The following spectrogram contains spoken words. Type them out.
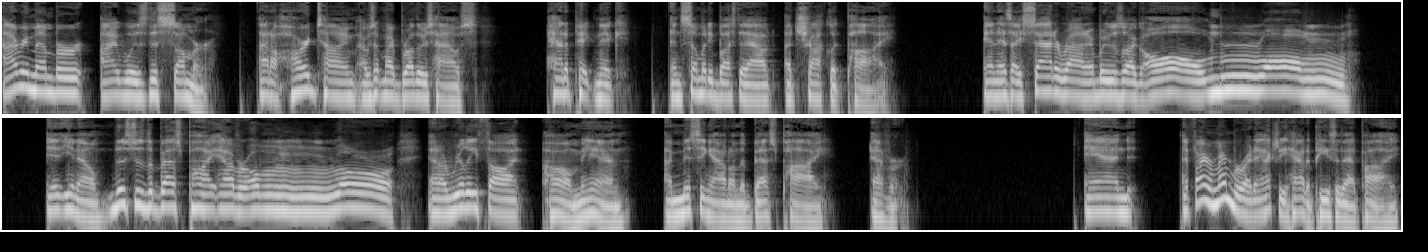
I remember I was this summer. I had a hard time. I was at my brother's house, had a picnic, and somebody busted out a chocolate pie. And as I sat around, everybody was like, oh, mm, oh. Mm. You know, this is the best pie ever. Oh, and I really thought, oh man, I'm missing out on the best pie ever. And if I remember right, I actually had a piece of that pie.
